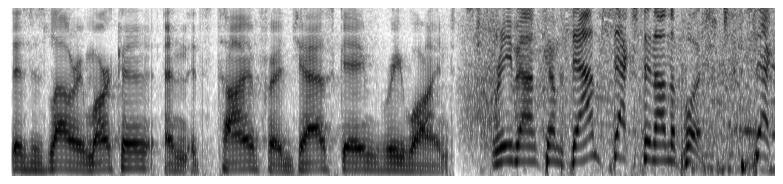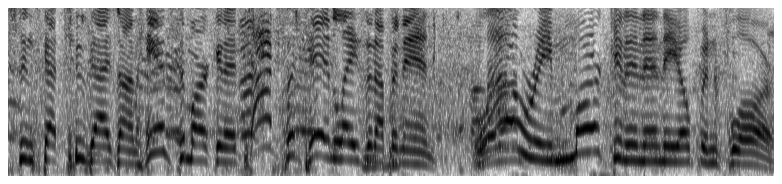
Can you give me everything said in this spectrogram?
This is Lauri Markkanen, and it's time for a Jazz Game Rewind. Rebound comes down. Sexton on the push. Sexton's got two guys on. Hands to Markkanen. Attacks the 10, lays it up and in. Lauri Markkanen in the open floor.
